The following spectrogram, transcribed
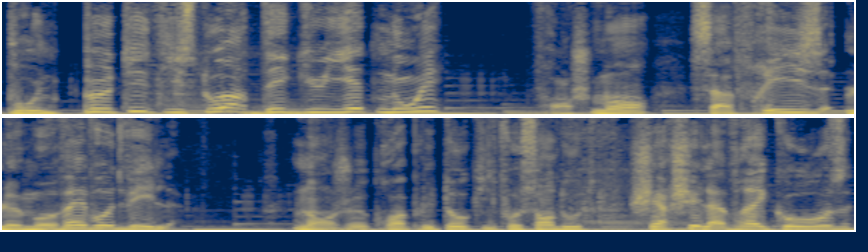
pour une petite histoire d'aiguillette nouée. Franchement, ça frise le mauvais vaudeville. Non, je crois plutôt qu'il faut sans doute chercher la vraie cause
